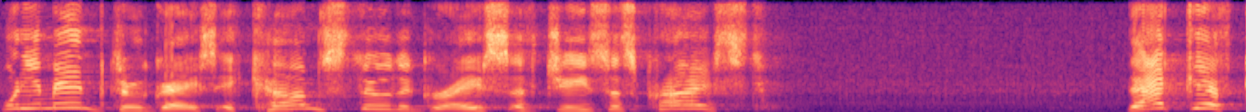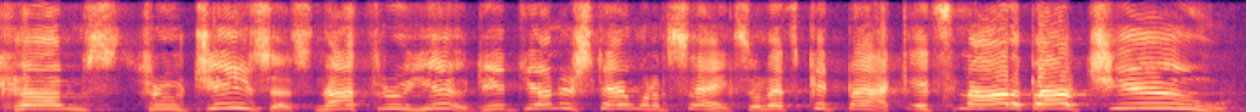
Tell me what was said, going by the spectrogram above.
What do you mean through grace? It comes through the grace of Jesus Christ. That gift comes through Jesus, not through you. Do, you. understand what I'm saying? So let's get back. It's not about you.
